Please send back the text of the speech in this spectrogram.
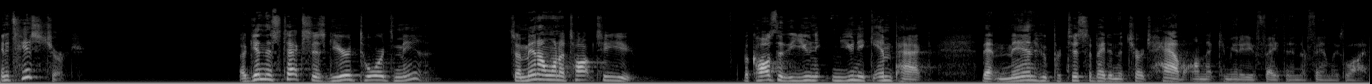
And it's His church. Again, this text is geared towards men. So, men, I want to talk to you because of the unique impact that men who participate in the church have on that community of faith and in their family's life.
